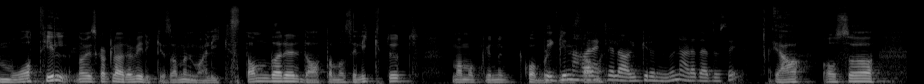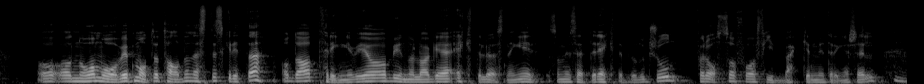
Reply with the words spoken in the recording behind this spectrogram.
må til når vi skal klare å virke sammen. Det må ha like standarder, data må se likt ut. Man må kunne koble ting sammen. Diggin har egentlig laget grunnmuren, er det det du sier? Ja. og så og, og, nå må vi på en måte ta det neste skrittet. Og da trenger vi å begynne å lage ekte løsninger som vi setter i ekte produksjon, for å også få feedbacken vi trenger selv. Mm.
